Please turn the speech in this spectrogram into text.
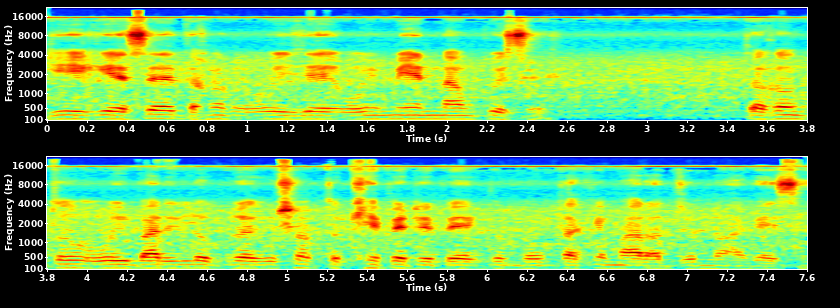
গিয়ে গিয়েছে তখন ওই যে ওই মেয়ের নাম কইছে। তখন তো ওই বাড়ির লোকরা সব তো খেপে টেপে একদম তাকে মারার জন্য আগাইছে।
